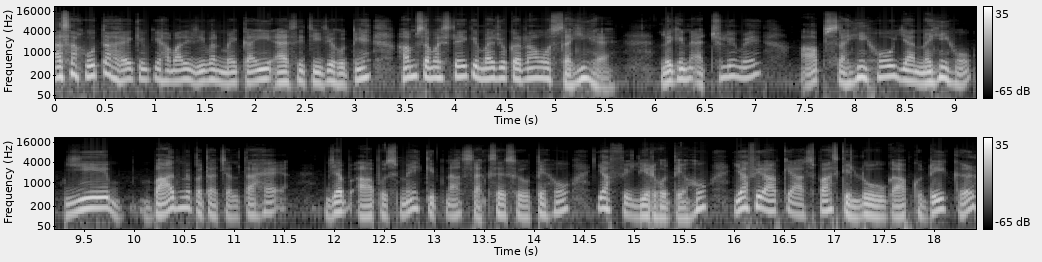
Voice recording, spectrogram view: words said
ऐसा होता है, क्योंकि हमारे जीवन में कई ऐसी चीज़ें होती हैं, हम समझते हैं कि मैं जो कर रहा हूँ, वो सही है। लेकिन एक्चुअली में आप सही हो या नहीं हो, ये बाद में पता चलता है जब आप उसमें कितना सक्सेस होते हो या फेलियर होते हो या फिर आपके आसपास के लोग आपको देखकर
